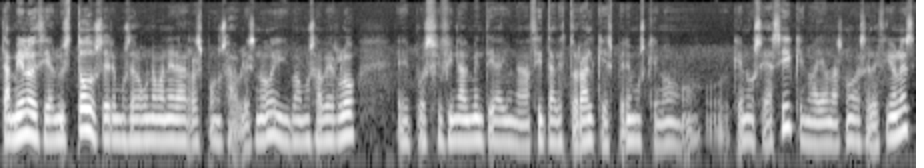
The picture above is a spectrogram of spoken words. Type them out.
también lo decía Luis, todos seremos de alguna manera responsables, ¿no? Y vamos a verlo, pues si finalmente hay una cita electoral que esperemos que no que no sea así, que no haya unas nuevas elecciones,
